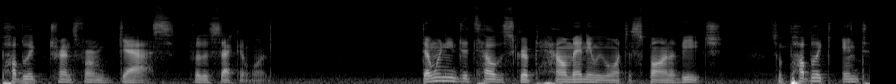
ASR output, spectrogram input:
public transform gas for the second one. Then we need to tell the script how many we want to spawn of each. So public int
